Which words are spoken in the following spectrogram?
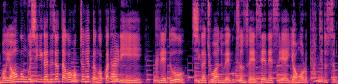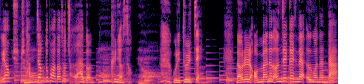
뭐 영어 공부 시기가 늦었다고 걱정했던 것과 달리 그래도 지가 좋아하는 외국 선수 SNS에 영어로 편지도 쓰고요. 진짜? 답장도 받아서 좋아하던 그 녀석. 야. 우리 둘째. 너를 엄마는 언제까지나 응원한다.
